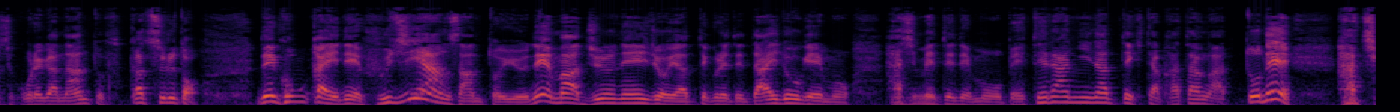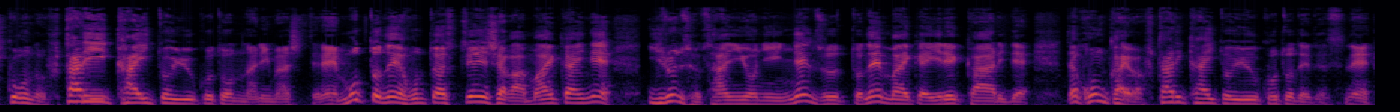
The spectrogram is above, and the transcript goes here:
して、これがなんと復活すると。で、今回ね、富士庵さんというね、まあ10年以上やってくれて大道芸も初めてでもうベテランになってきた方がとね、8校の2人会ということになりましてね、もっとね、本当は出演者が毎回ね、いるんですよ。3、4人ね、ずっとね、毎回入れ替わりで。で今回は2人会ということでですね、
